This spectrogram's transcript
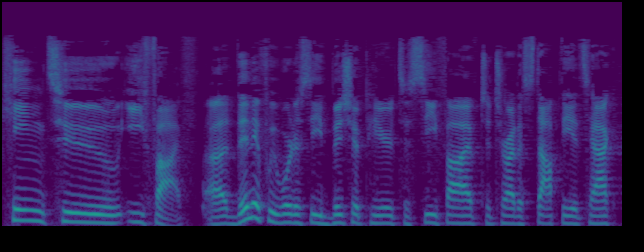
king to e5. Uh, then if we were to see bishop here to c5 to try to stop the attack,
